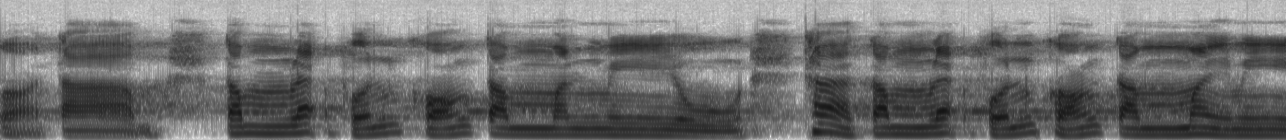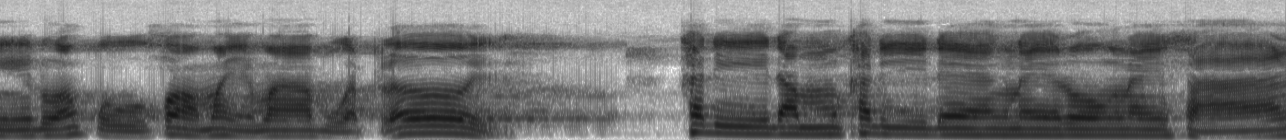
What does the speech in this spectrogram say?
ก็ตามกรรมและผลของกรรมมันมีอยู่ ถ้ากรรมและผลของกรรมไม่มีหลวงปู่ก็ไม่มาบวชเลย คดีดำคดีแดงในโรงในศาล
